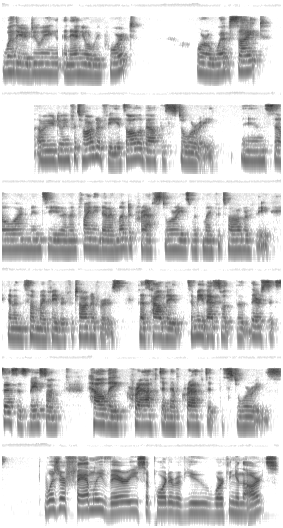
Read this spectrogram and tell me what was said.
Whether you're doing an annual report, or a website, or you're doing photography, it's all about the story. And so I'm into, and I'm finding that I love to craft stories with my photography and some of my favorite photographers. That's how they, to me, that's what the, their success is based on how they craft and have crafted the stories. Was your family very supportive of you working in the arts?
